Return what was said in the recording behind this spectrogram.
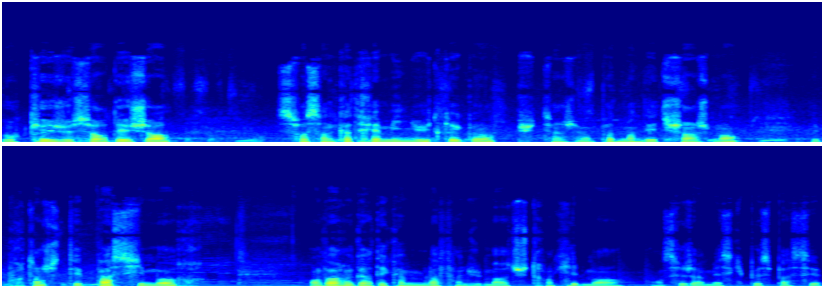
Ok, je sors déjà. 64e minute, les gars. Putain, j'ai même pas demandé de changement. Et pourtant, j'étais pas si mort. On va regarder quand même la fin du match, tranquillement. On sait jamais ce qui peut se passer.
